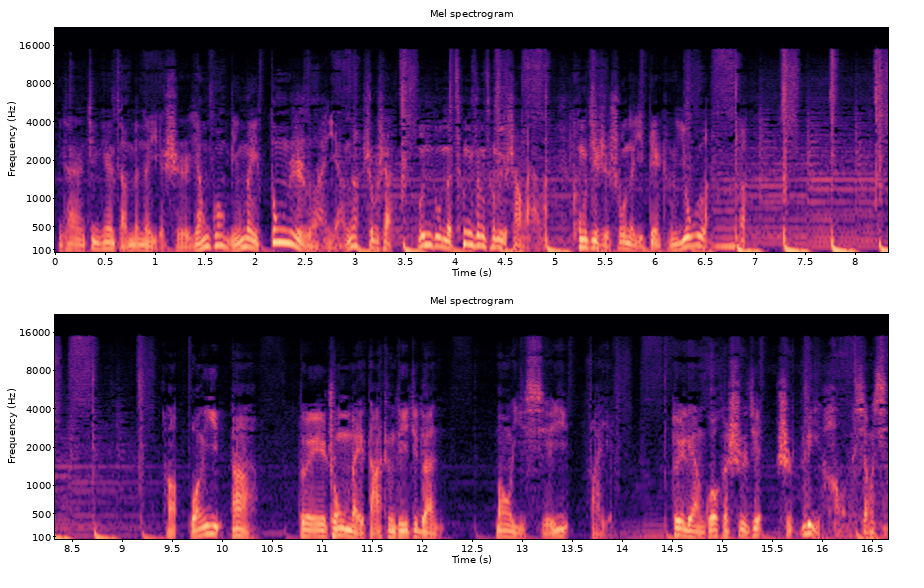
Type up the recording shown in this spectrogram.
你看今天咱们呢也是阳光明媚，冬日暖阳啊，是不是？温度呢蹭蹭蹭就上来了，空气指数呢也变成优了啊。好，王毅啊，对中美达成第一阶段贸易协议发言。对两国和世界是利好的消息。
